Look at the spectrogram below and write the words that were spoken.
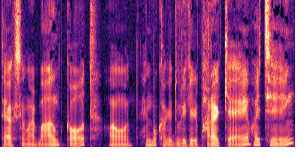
대학생활 마음껏, 어, 행복하게 누리길 바랄게. 화이팅!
